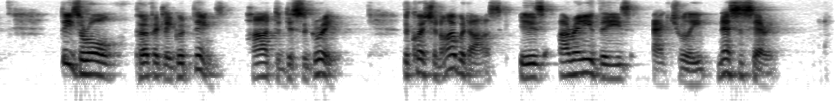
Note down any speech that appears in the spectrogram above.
These are all perfectly good things, hard to disagree. The question I would ask is, are any of these actually necessary?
